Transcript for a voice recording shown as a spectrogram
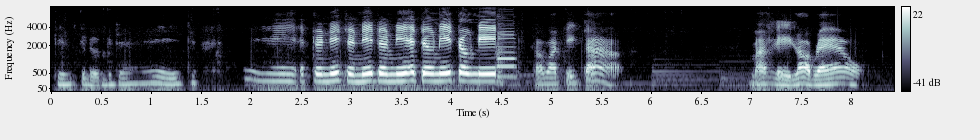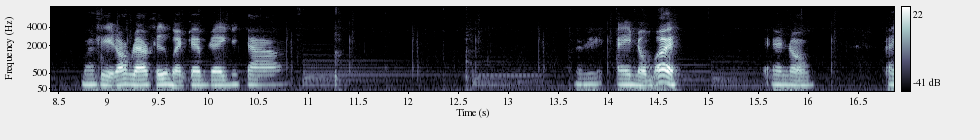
เดินกระโดดไม่ได้เจ้ตรงนี้ตรงนี้ตรงนี้ตรงนี้ตรงนี้สวัสดีจ้า มาสี่รอบแล้ว มาสี่รอบแล้วซื้อเหมือนเดิมเลยนะจ๊ะไอ้ไอ้หนุ่มเอ้ยไอ้หนุ่มไอ้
